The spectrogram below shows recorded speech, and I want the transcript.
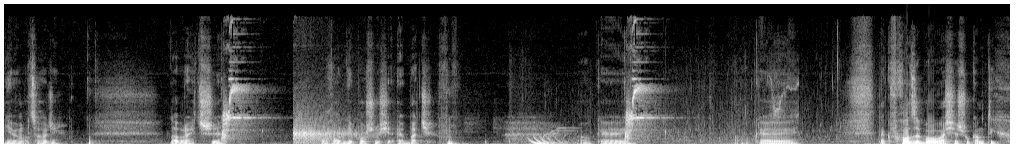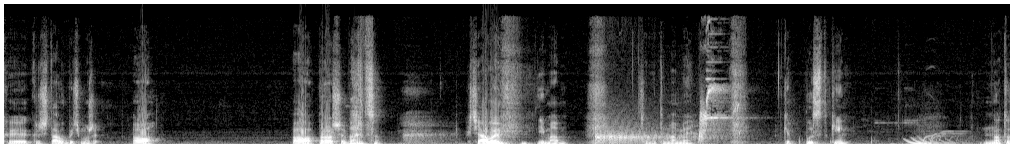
nie wiem o co chodzi. Dobra, trzy pochodnie poszły się ebać. Okej. Okej. Tak wchodzę, bo właśnie szukam tych y, kryształów być może. O! O, proszę bardzo. Chciałem i mam. Co my tu mamy? Takie pustki. No to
